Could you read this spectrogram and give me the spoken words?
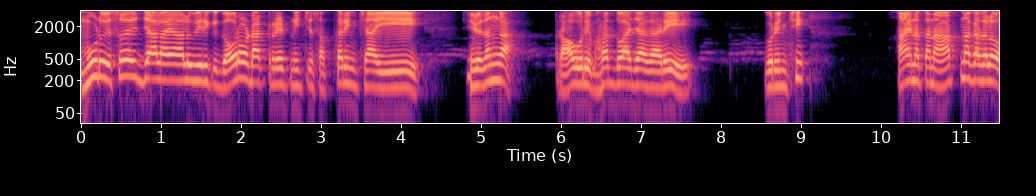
మూడు విశ్వవిద్యాలయాలు వీరికి గౌరవ డాక్టరేట్నిచ్చి సత్కరించాయి. ఈ విధంగా రావురి భరద్వాజ గారి గురించి ఆయన తన ఆత్మకథలో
